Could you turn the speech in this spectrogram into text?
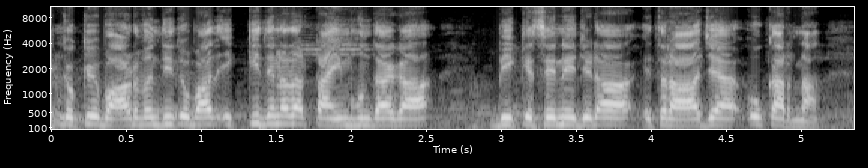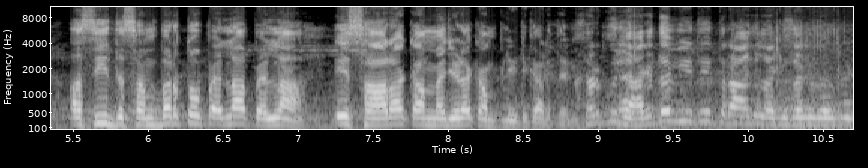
ਕਿਉਂਕਿ ਵਾਰਡਬੰਦੀ ਤੋਂ ਬਾਅਦ 21 ਦਿਨਾਂ ਦਾ ਟਾਈਮ ਹੁੰਦਾ ਹੈਗਾ ਵੀ ਕਿਸੇ ਨੇ ਜਿਹੜਾ ਇਤਰਾਜ਼ ਹੈ ਉਹ ਕਰਨਾ। ਅਸੀਂ ਦਸੰਬਰ ਤੋਂ ਪਹਿਲਾਂ ਪਹਿਲਾਂ ਇਹ ਸਾਰਾ ਕੰਮ ਹੈ ਜਿਹੜਾ ਕੰਪਲੀਟ ਕਰ ਦੇਣਾ। ਸਰ ਕੋਈ ਲੱਗਦਾ ਵੀ ਇਹ ਤੇ ਇਤਰਾਜ਼ ਲੱਗ ਸਕਦਾ ਕੋਈ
